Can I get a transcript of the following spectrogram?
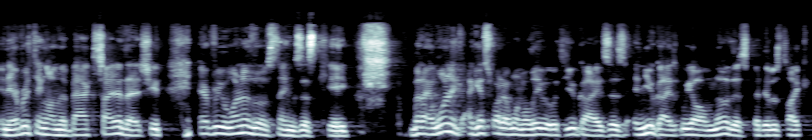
and everything on the back side of that sheet, every one of those things is key. But I want to, I guess what I want to leave it with you guys is, and you guys, we all know this, but it was like,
